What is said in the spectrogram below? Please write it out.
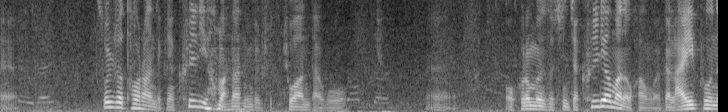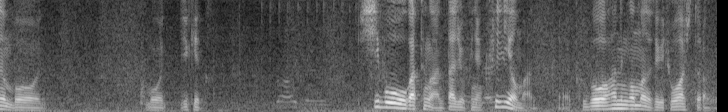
예. 솔저 타워를 하는데 그냥 클리어만 하는 걸 조- 좋아한다고. 예. 어 그러면서 진짜 클리어만 하고 간 거야. 그러니까 라이프는 뭐뭐 이렇게 15 같은 거 안 따지고 그냥 클리어만 예, 그거 하는 것만도 되게 좋아하시더라고요.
